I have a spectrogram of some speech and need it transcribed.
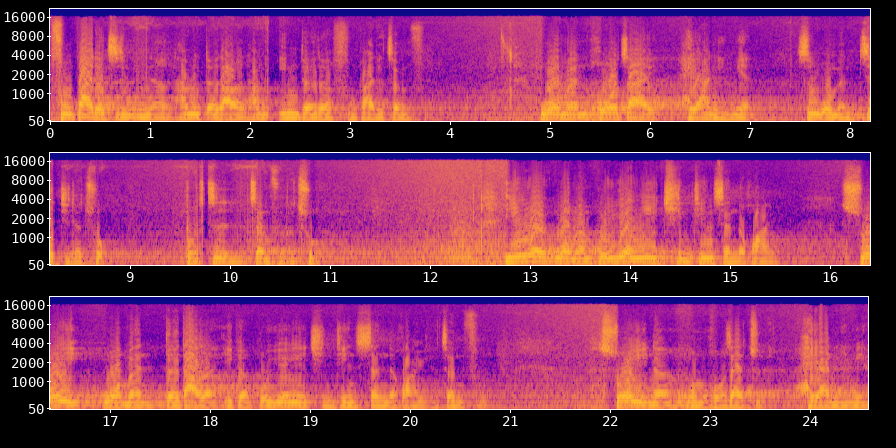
腐败的子民呢，他们得到了他们应得的腐败的政府。我们活在黑暗里面。是我们自己的错，不是政府的错。因为我们不愿意倾听神的话语，所以我们得到了一个不愿意倾听神的话语的政府。所以呢，我们活在黑暗里面。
